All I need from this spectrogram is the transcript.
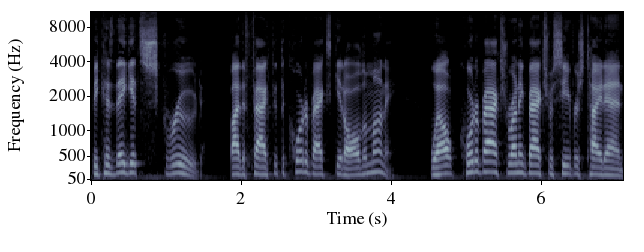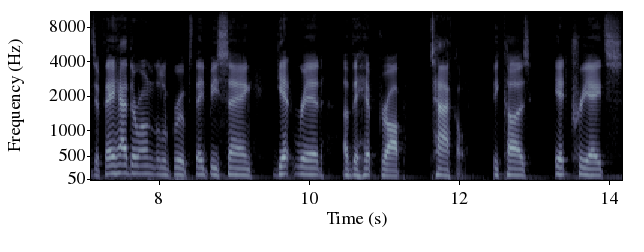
because they get screwed by the fact that the quarterbacks get all the money. Well, quarterbacks, running backs, receivers, tight ends, if they had their own little groups, they'd be saying, get rid of the hip drop tackle because it creates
